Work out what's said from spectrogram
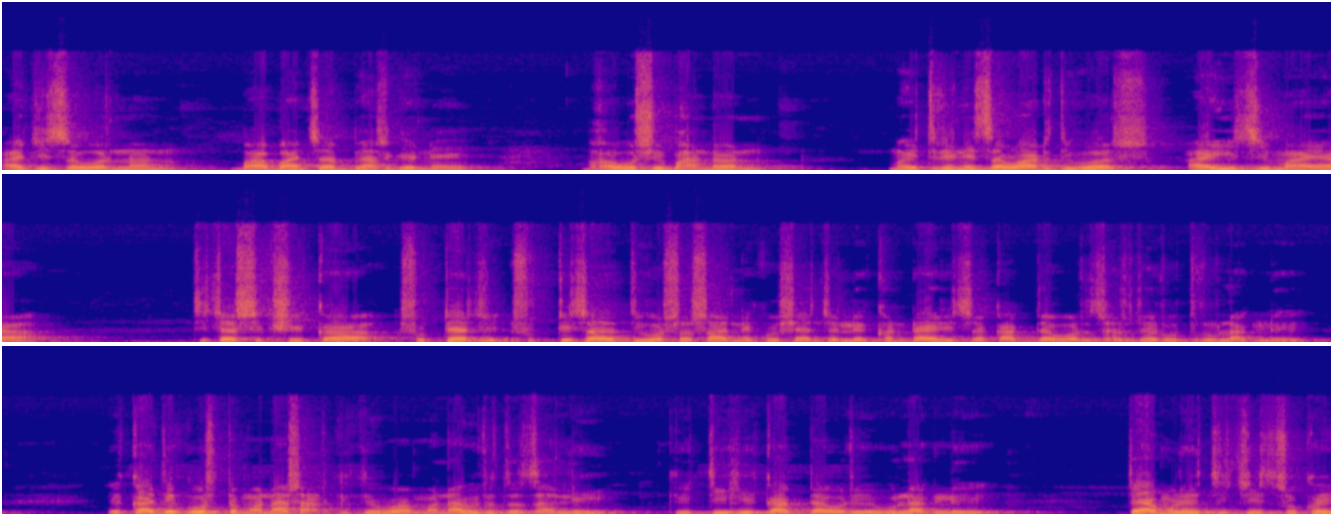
आजीचं वर्णन बाबांचा अभ्यास घेणे भाऊशी भांडण मैत्रिणीचा वाढदिवस आईची माया तिच्या शिक्षिका सुट्ट्याची सुट्टीचा दिवस असा अनेक विषयांचे लेखन डायरीच्या कागदावर झरझर उतरू लागले. एखादी गोष्ट मनासारखी किंवा मनाविरुद्ध झाली की तीही कागदावर येऊ लागली. त्यामुळे तिची चुकही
